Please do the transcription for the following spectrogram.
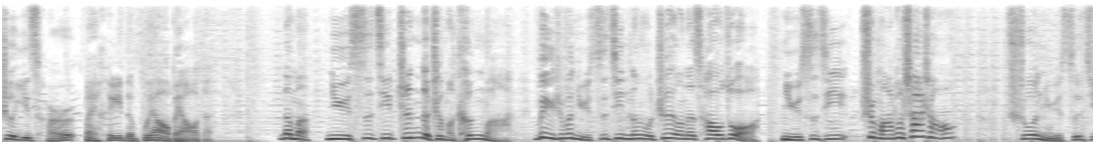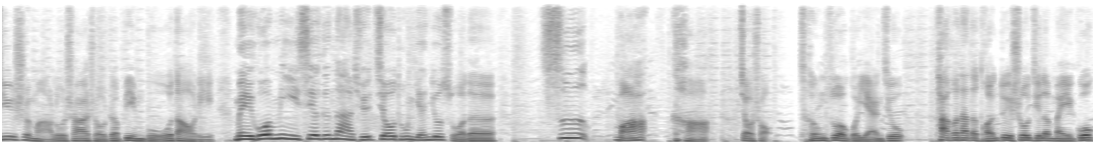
这一词儿被黑的不要不要的。那么，女司机真的这么坑吗？为什么女司机能有这样的操作？女司机是马路杀手？说女司机是马路杀手，这并不无道理。美国密歇根大学交通研究所的斯瓦卡教授曾做过研究，他和他的团队收集了美国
